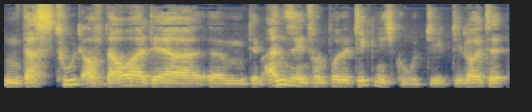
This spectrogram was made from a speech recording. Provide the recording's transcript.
Das tut auf Dauer der, ähm, dem Ansehen von Politik nicht gut. Die, die Leute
